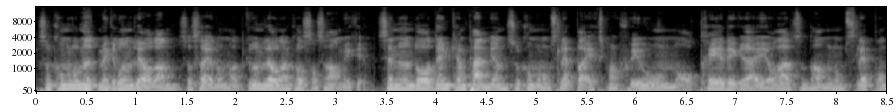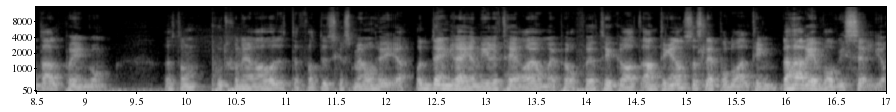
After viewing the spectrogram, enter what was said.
Så kommer de ut med grundlådan, så säger de att grundlådan kostar så här mycket. Sen under den kampanjen så kommer de släppa expansioner, 3D-grejer och allt sånt här, men de släpper inte allt på en gång. Utan portionerar ut det för att du ska småhöja. Och den grejen irriterar jag mig på. För jag tycker att antingen så släpper du allting. Det här är vad vi säljer.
